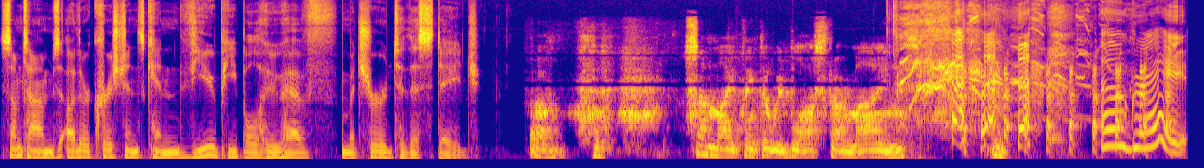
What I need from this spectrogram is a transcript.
sometimes other Christians can view people who have matured to this stage. Um, some might think that we've lost our minds. oh, great.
